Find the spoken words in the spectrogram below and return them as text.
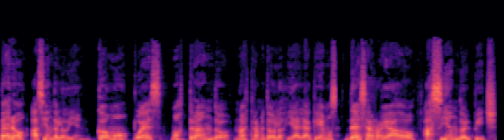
pero haciéndolo bien. ¿Cómo? Pues mostrando nuestra metodología, la que hemos desarrollado haciendo el pitch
